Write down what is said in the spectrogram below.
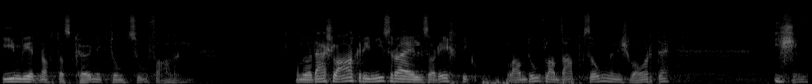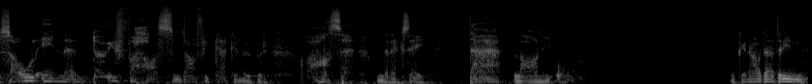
Ihm wird noch das Königtum zufallen. Und als dieser Schlager in Israel so richtig Land auf, Land ab gesungen ist worden, ist im Saul innen ein tiefer Hass dem David gegenüber gewachsen. Und er hat gesagt, den lade ich um. Und genau da drin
